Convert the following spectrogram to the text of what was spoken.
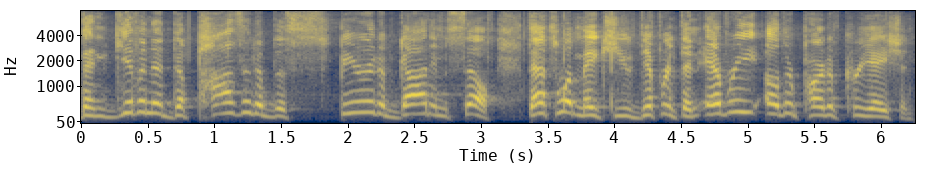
been given a deposit of the Spirit of God Himself. That's what makes you different than every other part of creation.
